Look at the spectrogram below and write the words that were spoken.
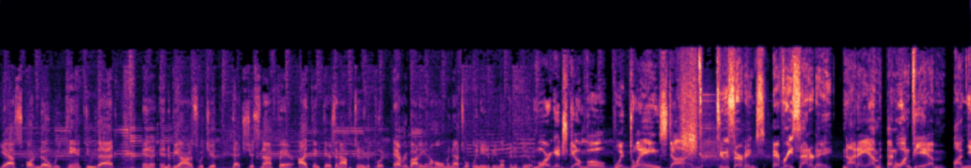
yes or no, we can't do that. And, and to be honest with you, that's just not fair. I think there's an opportunity to put everybody in a home, and that's what we need to be looking to do. Mortgage Gumbo with Dwayne Stein. Two servings every Saturday, 9 a.m. and 1 p.m. on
